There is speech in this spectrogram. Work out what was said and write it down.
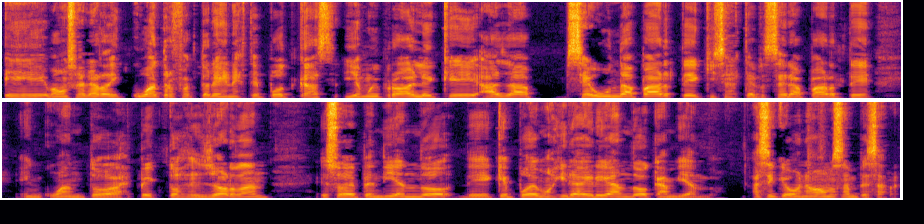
Eh, vamos a hablar de cuatro factores en este podcast y es muy probable que haya segunda parte, quizás tercera parte en cuanto a aspectos de Jordan, eso dependiendo de qué podemos ir agregando o cambiando. Así que bueno, vamos a empezar.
